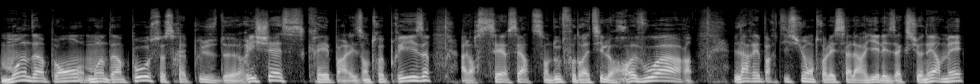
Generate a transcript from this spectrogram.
Moins d'impôts, moins d'impôts, ce serait plus de richesses créées par les entreprises. Alors certes, sans doute faudrait-il revoir la répartition entre les salariés et les actionnaires, mais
